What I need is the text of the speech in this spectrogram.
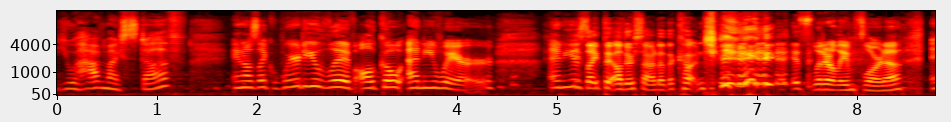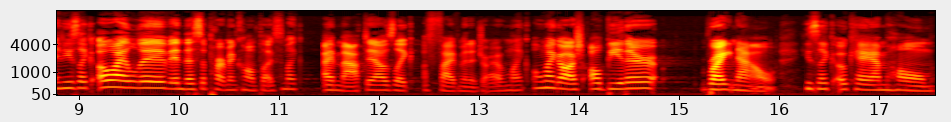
you have my stuff? And I was like, where do you live? I'll go anywhere. And he's, He's like the other side of the country. it's literally in Florida. And he's like, Oh, I live in this apartment complex. I'm like, I mapped it. I was like, a five minute drive. I'm like, Oh my gosh, I'll be there right now. He's like, Okay, I'm home.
